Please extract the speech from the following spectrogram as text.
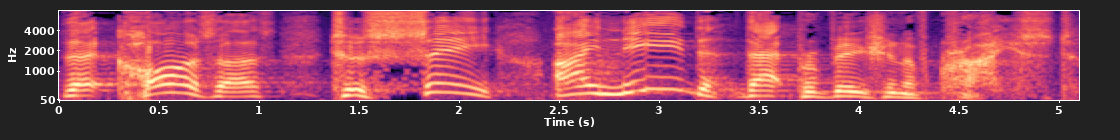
that cause us to see, I need that provision of Christ.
